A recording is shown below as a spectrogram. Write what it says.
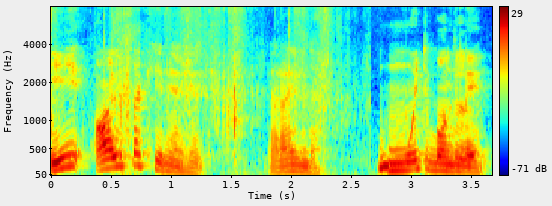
E olha isso aqui, minha gente. Pera ainda. Muito bom de ler.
